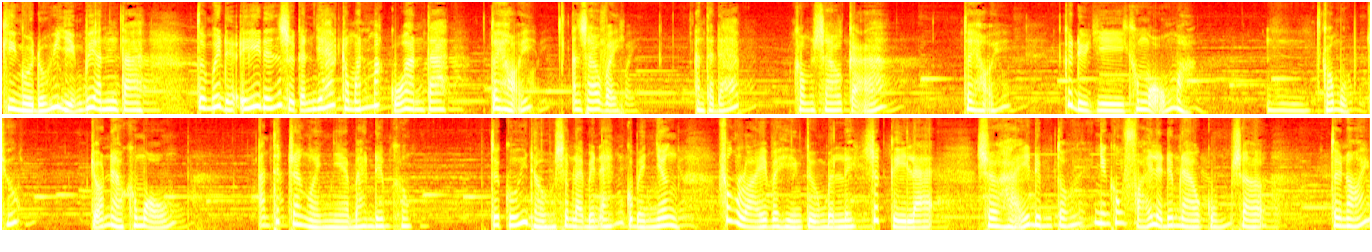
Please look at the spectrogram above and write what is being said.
Khi ngồi đối diện với anh ta, tôi mới để ý đến sự cảnh giác trong ánh mắt của anh ta. Tôi hỏi, anh sao vậy? Anh ta đáp, không sao cả. Tôi hỏi, có điều gì không ổn mà? Uhm, có một chút. Chỗ nào không ổn? Anh thích ra ngoài nhà ban đêm không? Tôi cúi đầu xem lại bệnh án của bệnh nhân, phân loại và hiện tượng bệnh lý rất kỳ lạ. Sợ hãi đêm tối nhưng không phải là đêm nào cũng sợ. Tôi nói,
